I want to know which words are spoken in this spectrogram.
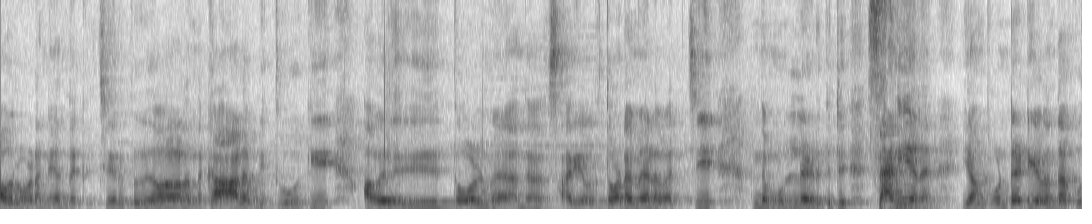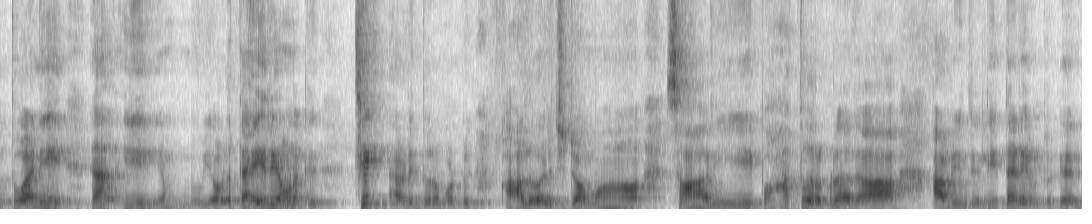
அவர் உடனே அந்த செருப்பு அந்த காலை அப்படி தூக்கி அவர் தோல் மே அந்த சாரி அவர் தொடை மேலே வச்சு இந்த முள்ளை எடுத்துட்டு சனியனை என் பொண்டாட்டியை வந்தால் குத்துவா நீ? ஆ எவ்வளோ தைரியம் உனக்கு? சி அப்படின்னு தூர போட்டு கால் வலிச்சிட்டோம்மா சாரி பார்த்து வரக்கூடாதா? அப்படின்னு சொல்லி தடை விட்டுருக்காரு.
